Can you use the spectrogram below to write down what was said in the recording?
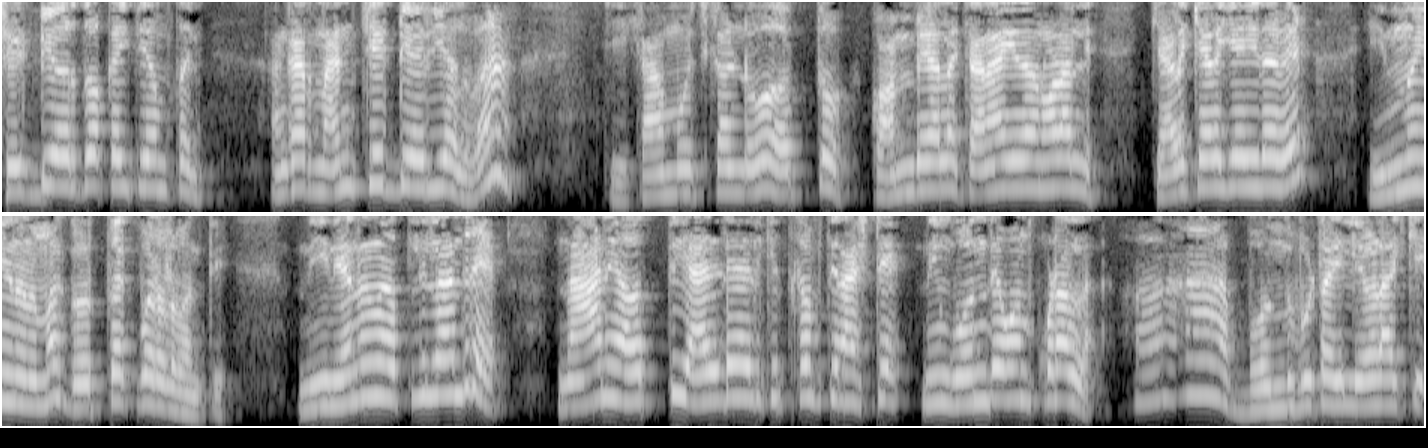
ಶೆಡ್ಡಿ ಹರಿದೋಕೈತಿ ಅಂತಾನೆ. ಹಂಗಾರೆ ನನ್ನ ಚೆಡ್ಡಿ ಅಲ್ವಾ ಟೀಕ ಮುಚ್ಕೊಂಡು ಹತ್ತು ಕೊಂಬೆ ಎಲ್ಲ ಚೆನ್ನಾಗಿದೆ ನೋಡಲ್ಲಿ. ಕೆಳ ಕೆಳಗೆ ಇದಾವೆ. ಇನ್ನೂ ಏನಮ್ಮ ಗೊತ್ತಕ್ ಬರಲ್ವಂತೆ. ನೀನೇನೋ ಹತ್ತಲಿಲ್ಲ ಅಂದ್ರೆ ನಾನೇ ಹತ್ತಿ ಎರಡು ಎರಡು ಕಿತ್ಕೊಂತೀನಿ ಅಷ್ಟೇ. ನಿಂಗೆ ಒಂದೇ ಒಂದು ಕೊಡಲ್ಲ. ಬಂದ್ಬಿಟ್ಟ ಇಲ್ಲಿ ಹೇಳಾಕಿ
